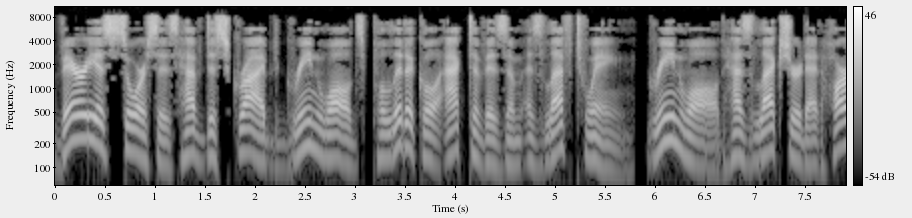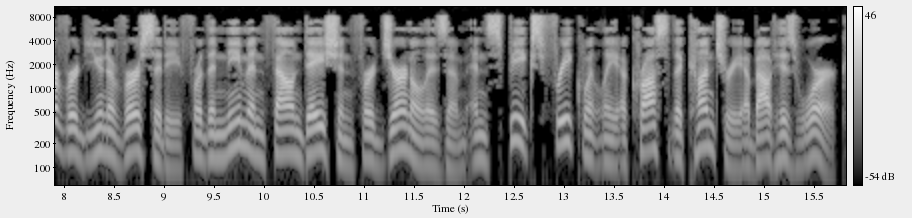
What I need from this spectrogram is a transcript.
Various sources have described Greenwald's political activism as left-wing. Greenwald has lectured at Harvard University for the Nieman Foundation for Journalism and speaks frequently across the country about his work.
